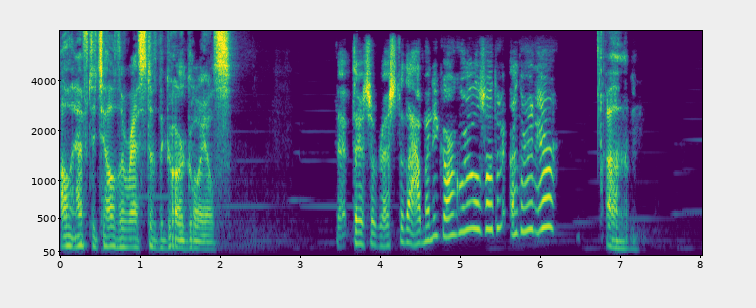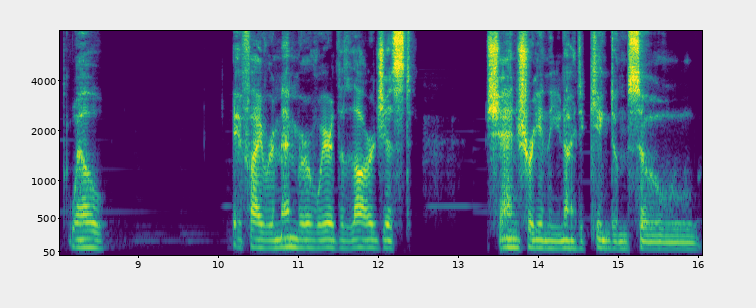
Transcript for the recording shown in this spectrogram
I'll have to tell the rest of the gargoyles. That there's a rest of the how many gargoyles are there are there in here? Um, well, if I remember, we're the largest chantry in the United Kingdom, so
